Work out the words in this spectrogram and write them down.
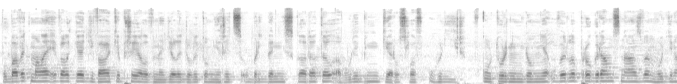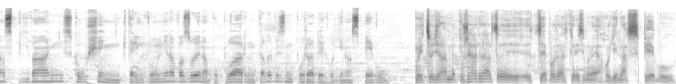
Pobavit malé i velké diváky přijel v neděli do Litoměřic oblíbený skladatel a hudebník Jaroslav Uhlíř. V kulturním domě uvedl program s názvem Hodina zpívání zkoušení, který volně navazuje na populární televizní pořady Hodina zpěvů. My to děláme pořád ale to je, to je pořád, který se jmenuje Hodina zpěvu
